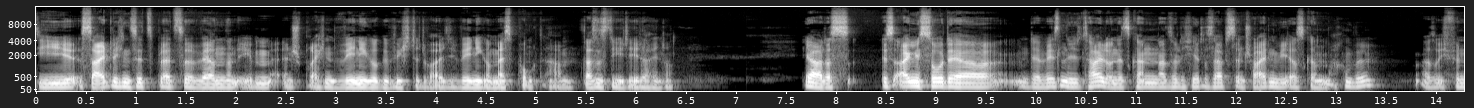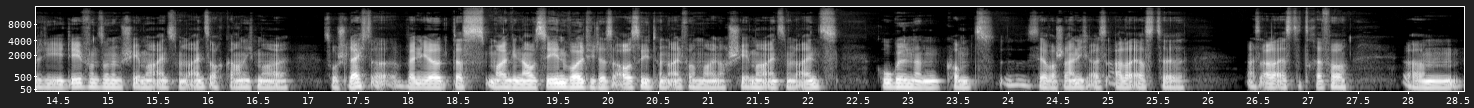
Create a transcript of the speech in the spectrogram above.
die seitlichen Sitzplätze werden dann eben entsprechend weniger gewichtet, weil sie weniger Messpunkte haben. Das ist die Idee dahinter. Ja, das ist eigentlich so der, der wesentliche Teil. Und jetzt kann natürlich jeder selbst entscheiden, wie er es gerne machen will. Also ich finde die Idee von so einem Schema 101 auch gar nicht mal so schlecht. Wenn ihr das mal genau sehen wollt, wie das aussieht, dann einfach mal nach Schema 101 googeln, dann kommt sehr wahrscheinlich als allererste, als allererster Treffer ähm,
